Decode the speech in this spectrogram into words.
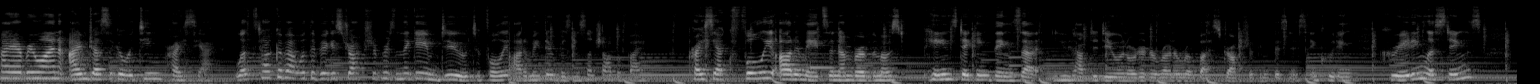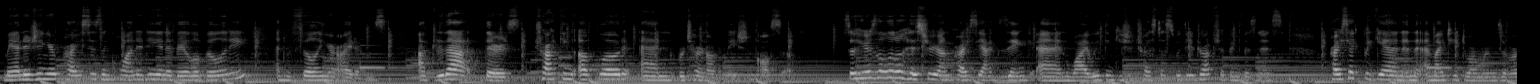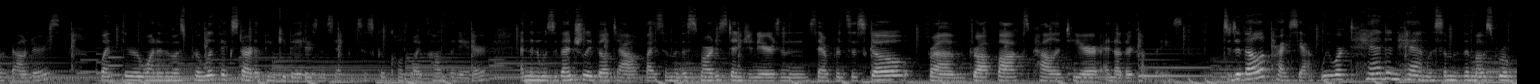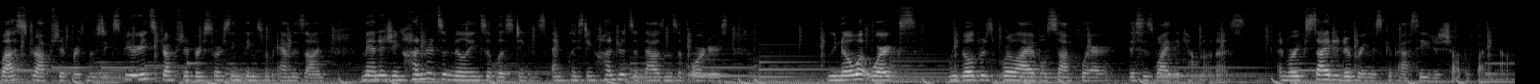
Hi everyone, I'm Jessica with Team PriceYak. Let's talk about what the biggest dropshippers in the game do to fully automate their business on Shopify. PriceYak fully automates a number of the most painstaking things that you have to do in order to run a robust dropshipping business, including creating listings, managing your prices and quantity and availability, and fulfilling your items. After that, there's tracking upload and return automation also. So here's a little history on PriceYak Zinc and why we think you should trust us with your dropshipping business. PriceYak began in the MIT dorm rooms of our founders, went through one of the most prolific startup incubators in San Francisco called Y Combinator, and then was eventually built out by some of the smartest engineers in San Francisco from Dropbox, Palantir, and other companies. To develop PriceYak, we worked hand in hand with some of the most robust dropshippers, most experienced dropshippers sourcing things from Amazon, managing hundreds of millions of listings and placing hundreds of thousands of orders we know what works, we build reliable software, this is why they count on us. And we're excited to bring this capacity to Shopify now.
